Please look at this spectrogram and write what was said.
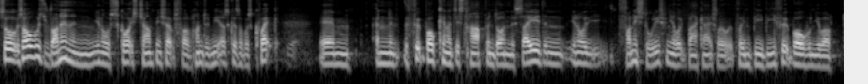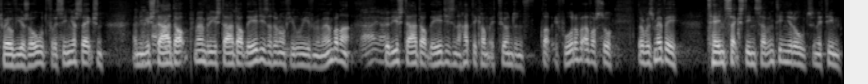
So it was always running and you know Scottish championships for 100 metres because I was quick. Um, and the, football kind of just happened on the side. And you know, funny stories when you look back actually, like playing BB football when you were 12 years old for the senior section. And you used to add up, remember you used to add up the ages, I don't know if you mm. even remember that. Ah, aye, aye. But you used to add up the ages and it had to come to 234 or whatever. So there was maybe 10, 16, 17 year olds in the team.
